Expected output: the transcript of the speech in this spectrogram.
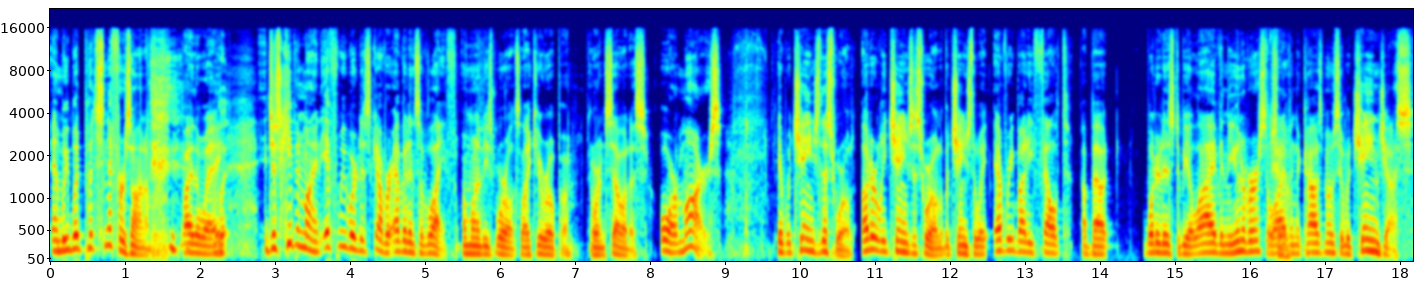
and we would put sniffers on them, by the way. Just keep in mind, if we were to discover evidence of life on one of these worlds, like Europa or Enceladus or Mars, it would change this world, utterly change this world. It would change the way everybody felt about what it is to be alive in the universe, alive in the cosmos. It would change us.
